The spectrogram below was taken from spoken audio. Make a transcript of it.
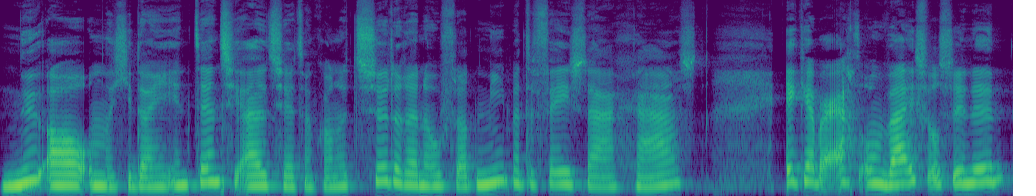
nu al, omdat je dan je intentie uitzet, dan kan het sudderen en hoeft dat niet met de feestdagen gehaast. Ik heb er echt onwijs veel zin in.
